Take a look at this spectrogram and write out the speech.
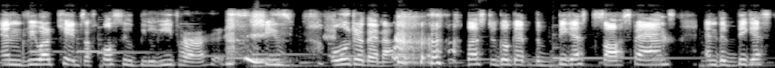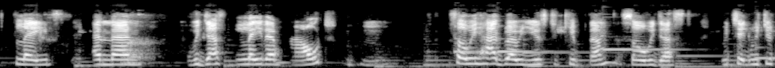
and we were kids. Of course, you'll believe her. she's older than us. us to go get the biggest saucepans and the biggest plates, and then we just lay them out. Mhm. So we had where we used to keep them. So we just we took we took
